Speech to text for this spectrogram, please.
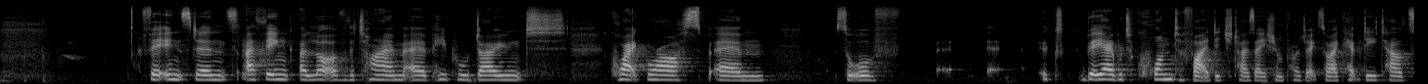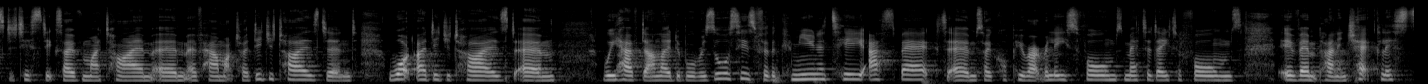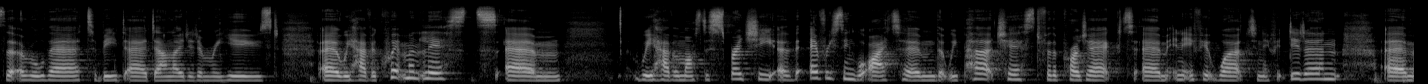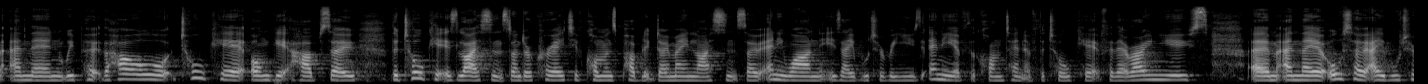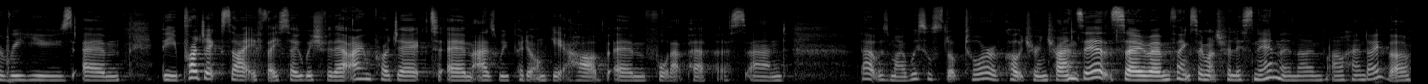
for instance, I think a lot of the time uh, people don't quite grasp um, sort of uh, be able to quantify digitisation projects. So I kept detailed statistics over my time um, of how much I digitised and what I digitised. Um, We have downloadable resources for the community aspect, um, so copyright release forms, metadata forms, event planning checklists that are all there to be uh, downloaded and reused. Uh, we have equipment lists. Um, we have a master spreadsheet of every single item that we purchased for the project um, and if it worked and if it didn't. Um, and then we put the whole toolkit on GitHub. So the toolkit is licensed under a Creative Commons public domain license. So anyone is able to reuse any of the content of the toolkit for their own use. Um, and they are also able to reuse um, the project site if they so wish for their own project um, as we put it on GitHub um, for that purpose. And that was my whistle stop tour of culture in transit. So um, thanks so much for listening, and um, I'll hand over.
